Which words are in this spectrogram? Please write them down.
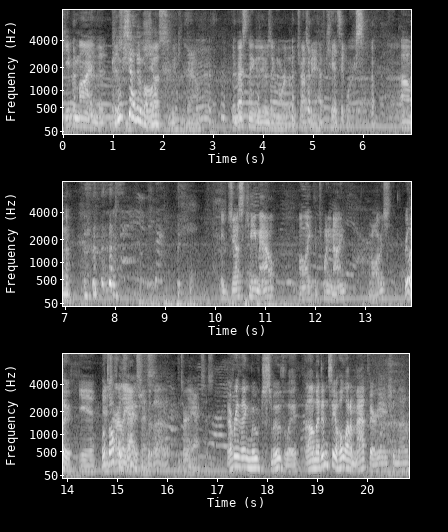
Keep in mind that Can we this shut him off? just weak it down. The best thing to do is ignore them. Trust me, I have kids. It works. Um, it just came out on like the 29th of August. Really? Yeah, What's it's awful early finish access. for that? It's early access. Everything moved smoothly. Um, I didn't see a whole lot of map variation though.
